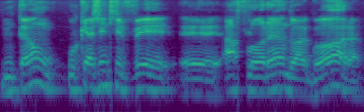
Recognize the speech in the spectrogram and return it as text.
Então, o que a gente vê é, aflorando agora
